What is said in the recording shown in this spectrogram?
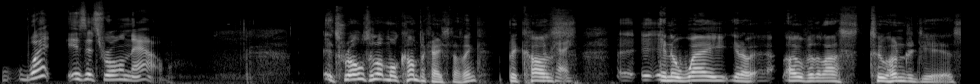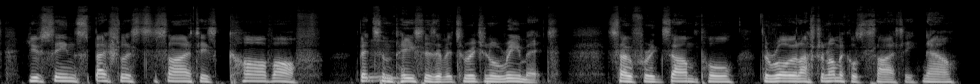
what is its role now? Its role's a lot more complicated, I think, because Okay. in a way, you know, over the last 200 years, you've seen specialist societies carve off bits and pieces of its original remit. So, for example, the Royal Astronomical Society now,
